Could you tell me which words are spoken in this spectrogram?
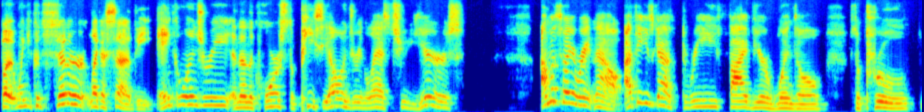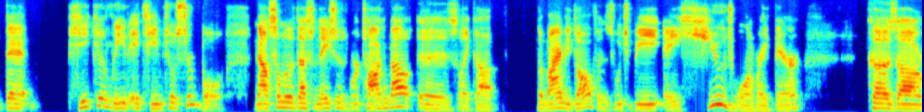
But when you consider, like I said, the ankle injury and then, of course, the PCL injury in the last two years, I'm going to tell you right now, I think he's got a three, five year window to prove that he could lead a team to a Super Bowl. Now, some of the destinations we're talking about is like uh the Miami Dolphins, which would be a huge one right there. Cause uh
